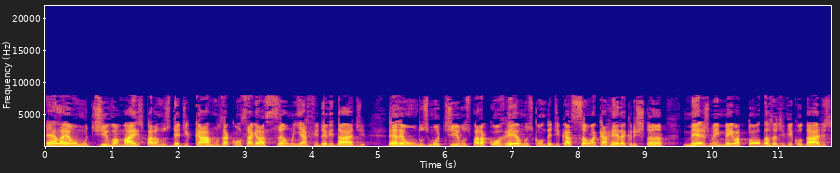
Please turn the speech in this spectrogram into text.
Ela é um motivo a mais para nos dedicarmos à consagração e à fidelidade. Ela é um dos motivos para corrermos com dedicação à carreira cristã, mesmo em meio a todas as dificuldades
